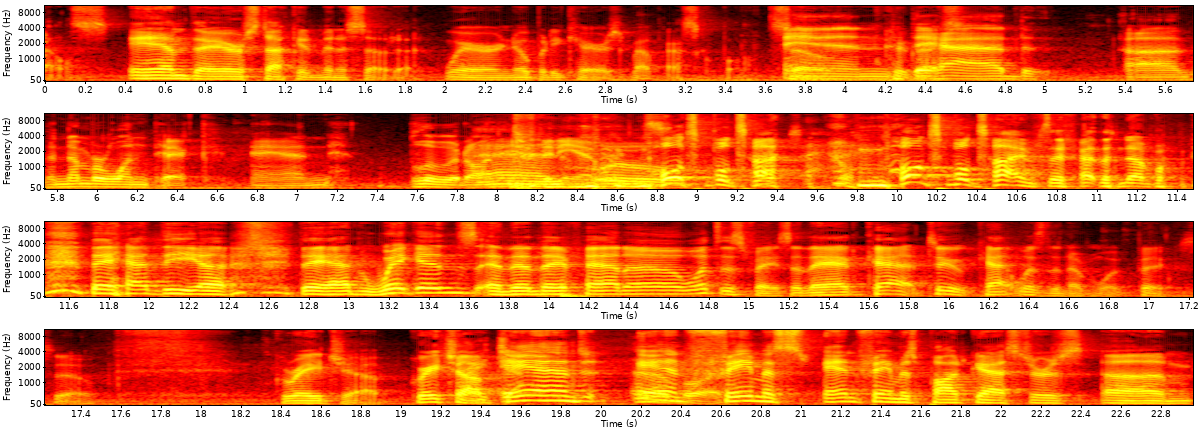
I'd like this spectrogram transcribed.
Else. And they're stuck in Minnesota, where nobody cares about basketball. So, and they had uh, the number one pick and blew it on And Anthony multiple times. multiple times they've had the number. They had the uh, they had Wiggins, and then they've had uh, what's his face, and they had Cat too. Cat was the number one pick. So great job, great job, Great job. and and boy. famous and famous podcasters um,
